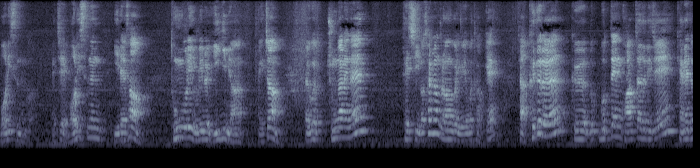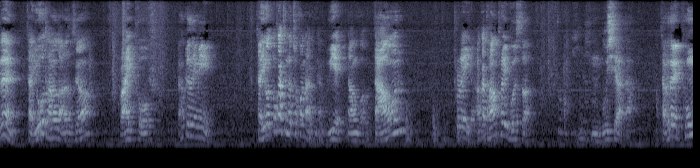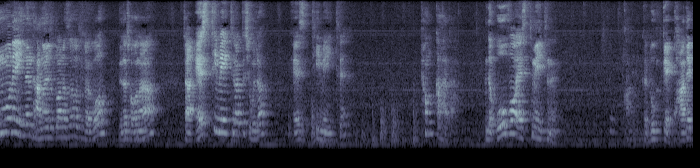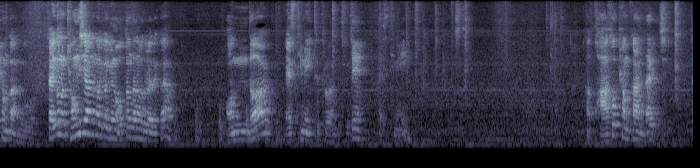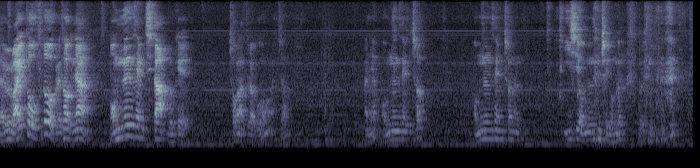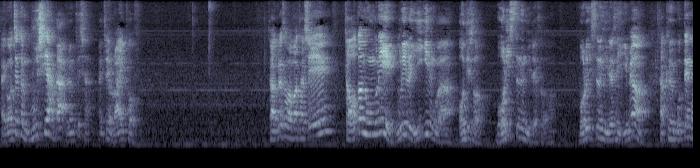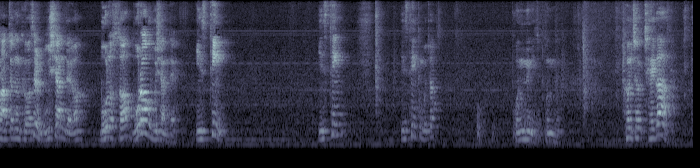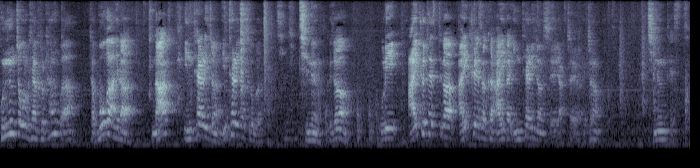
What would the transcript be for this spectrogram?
머리 쓰는 거. 알지? 머리 쓰는 일에서 동물이 우리를 이기면 알겠죠? 자, 이거 중간에는 대시 이거 설명 들어간 거 얘부터 할게. 자, 그들은 그 노- 못된 과학자들이지. 걔네들은 자, 요 단어도 알아두세요. right off. 학교 선생님이 자, 이거 똑같은 거 적어놔 그냥 위에 나온 거. down play. 아까 down play 뭐였어? 음, 무시하다. 자, 그다음에 본문에 있는 단어에서 또 하나 써도 되고 여기다 적어놔. 자, estimate가 뜻이 뭐죠? estimate 평가하다. 근데 overestimate는 그 높게 과대평가하는 거고. 자, 이거는 경시하는 거니까 이거는 어떤 단어가 들어야 될까요? underestimate 들어가는 거지, 그지? estimate. 그러니까 과소평가한다 이거지. 자, 여기 write off도 그래서 그냥 없는 셈 치다 뭐 이렇게 적어놨더라고. 알죠? 아니야? 없는 셈 쳐? 없는 셈 쳐는 이시 없는 셈 쳐 이건가? 모르겠네. 자, 이거 어쨌든 무시하다 이런 뜻이야. 알지? write off. 자, 그래서 봐봐 다시. 자, 어떤 동물이 우리를 이기는 거야. 어디서? 머리 쓰는 일에서. 머리 쓰는 일에서 이기면 자, 그 못된 과학자는 그것을 무시한대요. 뭐로써? 뭐라고 무시한대? 인스팅. 인스팅. 인스팅트 뭐죠? 본능이죠, 본능. 그건 저 제가 본능적으로 그냥 그렇게 하는 거야. 자, 뭐가 아니라 not intelligent. intelligence가 뭐야? 지능. 그죠? 우리 IQ 테스트가 IQ에서 그 I가 intelligence의 약자예요. 알죠? 지능 테스트.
